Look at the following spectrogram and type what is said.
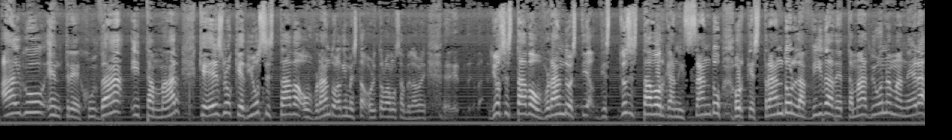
algo entre Judá y Tamar, que es lo que Dios estaba obrando. Alguien me está, ahorita vamos a hablar. Dios estaba obrando, Dios estaba organizando, orquestando la vida de Tamar de una manera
